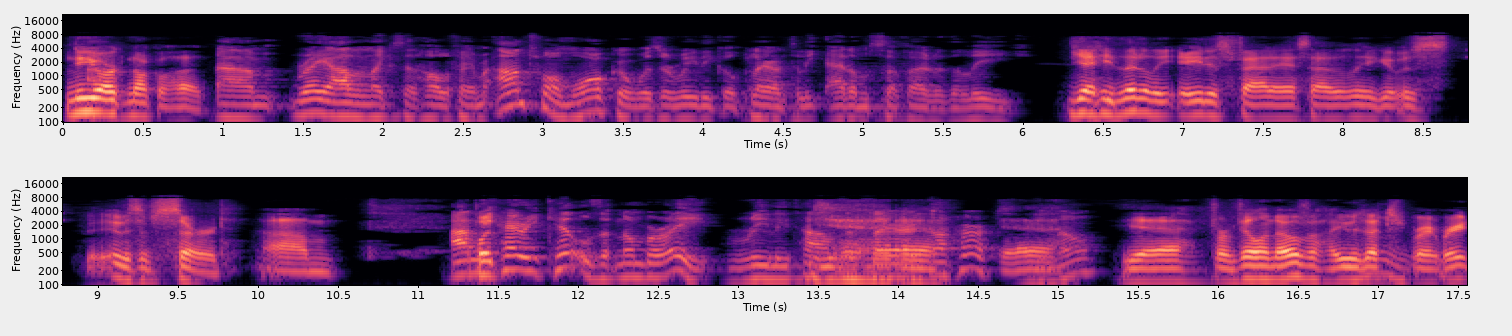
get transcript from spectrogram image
New York knucklehead. Um, Ray Allen, like I said, Hall of Famer. Antoine Walker was a really good player until he ate himself out of the league. Yeah, he literally ate his fat ass out of the league. It was it was absurd. Um, And But- Kerry Kittles at number eight, really talented Yeah, player, got hurt. yeah. You know, Yeah, for Villanova, he was Mm. actually right, right,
